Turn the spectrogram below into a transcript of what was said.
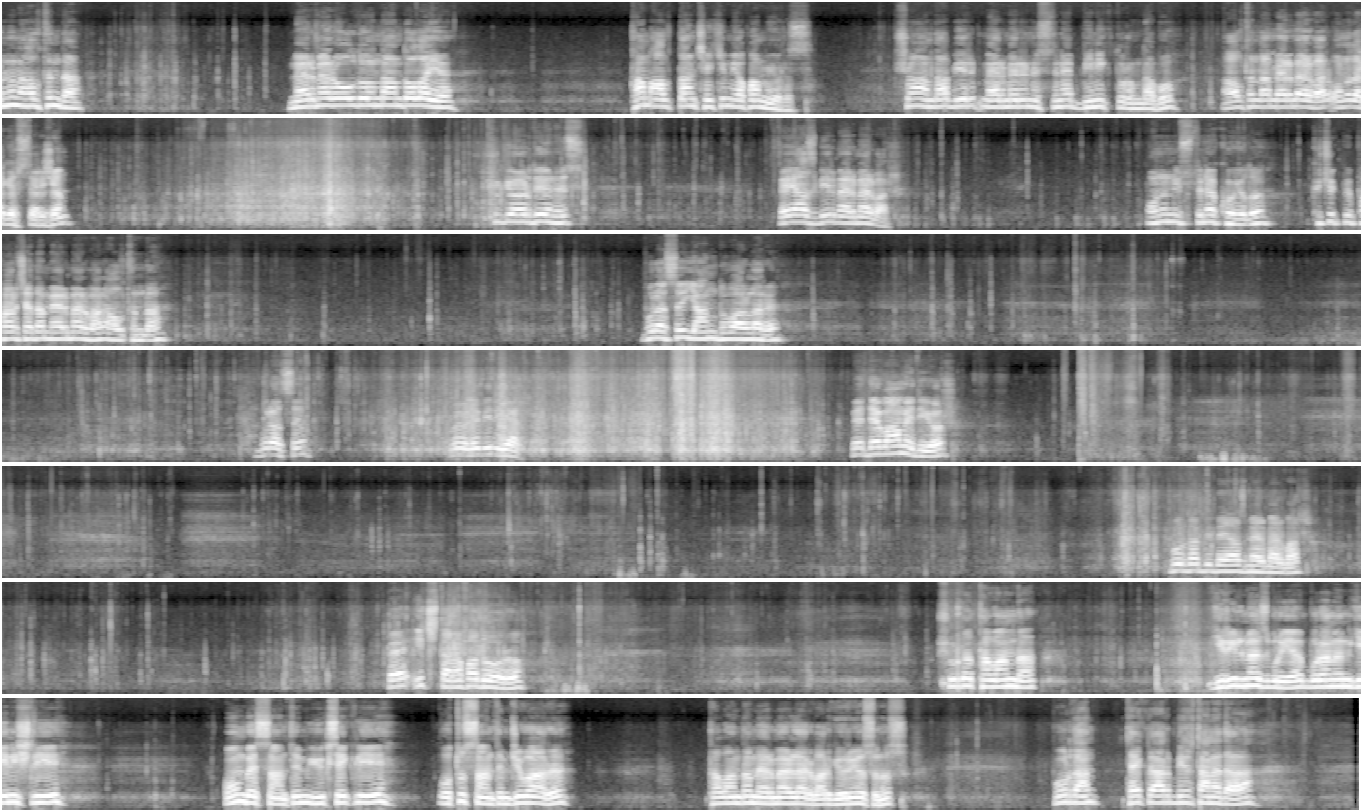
Bunun altında mermer olduğundan dolayı tam alttan çekim yapamıyoruz. Şu anda bir mermerin üstüne binik durumda bu. Altında mermer var onu da göstereceğim. Şu gördüğünüz beyaz bir mermer var. Onun üstüne koyulu küçük bir parçada mermer var altında. Burası yan duvarları. Burası böyle bir yer. Ve devam ediyor. Burada bir beyaz mermer var. Ve iç tarafa doğru Şurada tavanda girilmez buraya. Buranın genişliği 15 santim, yüksekliği 30 santim civarı. Tavanda mermerler var görüyorsunuz. Buradan tekrar bir tane daha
